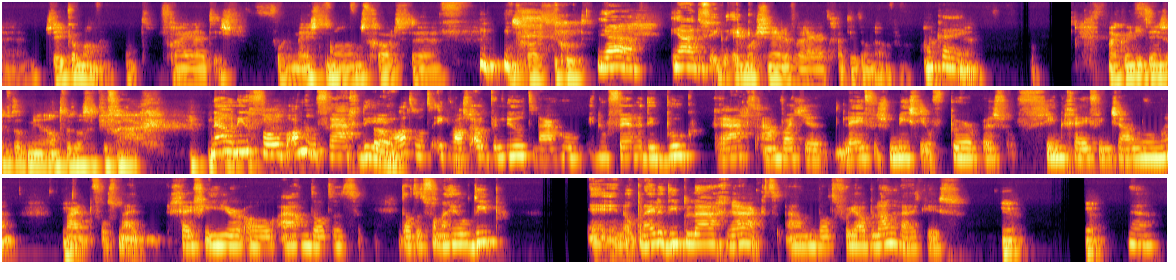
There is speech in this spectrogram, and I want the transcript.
zeker mannen, want vrijheid is voor de meeste mannen ons grootste, ons grootste goed. Ja, ja dus ik... Emotionele vrijheid gaat dit dan over. Oké. Maar, ik weet niet eens of dat meer een antwoord was op je vraag. Nou, in ieder geval op andere vragen die Oh. ik had. Want ik was ook benieuwd naar hoe, in hoeverre dit boek raakt aan wat je levensmissie of purpose of zingeving zou noemen. Ja. Maar volgens mij geef je hier al aan dat het, dat het van een heel diep, in, op een hele diepe laag raakt aan wat voor jou belangrijk is. Ja. Ja.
